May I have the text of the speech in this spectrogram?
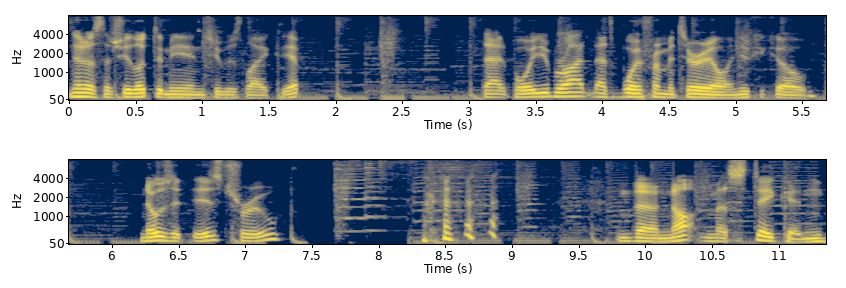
Notice that she looked at me and she was like, "Yep, that boy you brought, that's boyfriend material." And Yukiko knows it is true. They're not mistaken.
